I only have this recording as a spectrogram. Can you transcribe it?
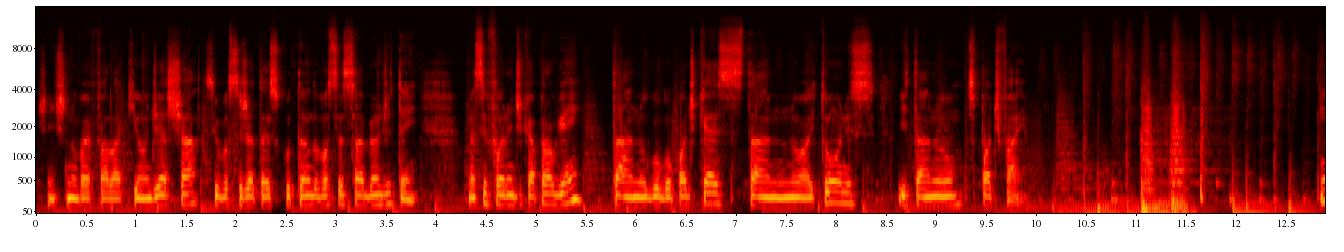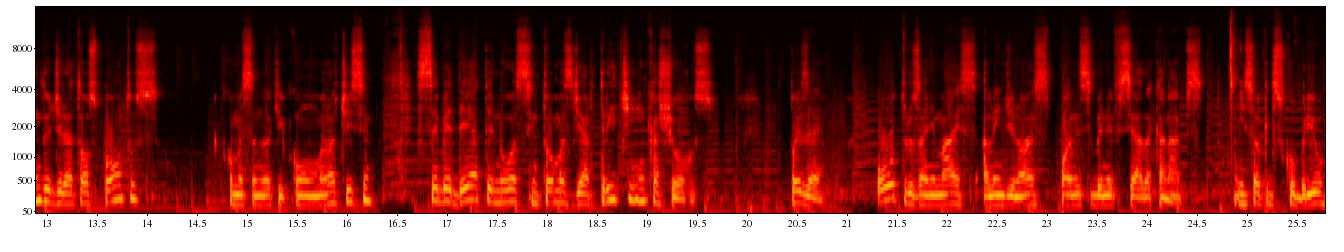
A gente não vai falar aqui onde achar, se você já está escutando, você sabe onde tem. Mas se for indicar para alguém, tá no Google Podcasts, está no iTunes e está no Spotify. Indo direto aos pontos, começando aqui com uma notícia: CBD atenua sintomas de artrite em cachorros. Pois é, outros animais, além de nós, podem se beneficiar da cannabis. Isso é o que descobriu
